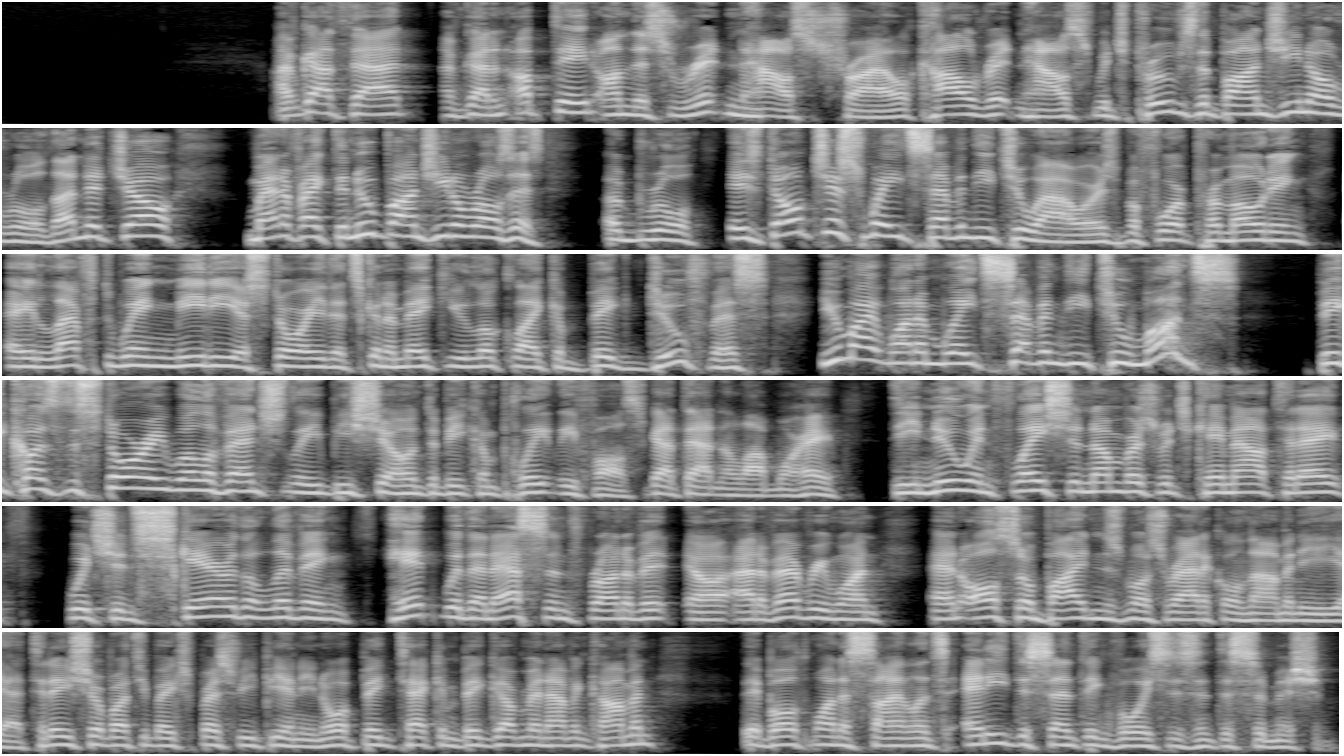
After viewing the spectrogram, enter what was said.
I've got that. I've got an update on this Rittenhouse trial, Kyle Rittenhouse, which proves the Bongino rule, doesn't it, Joe? Matter of fact, the new Bongino rule is this. A rule is don't just wait 72 hours before promoting a left wing media story that's going to make you look like a big doofus. You might want to wait 72 months because the story will eventually be shown to be completely false. We got that and a lot more. Hey, the new inflation numbers, which came out today, which should scare the living hit with an S in front of it uh, out of everyone, and also Biden's most radical nominee yet. Today's show brought to you by ExpressVPN. You know what big tech and big government have in common? They both want to silence any dissenting voices into submission.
